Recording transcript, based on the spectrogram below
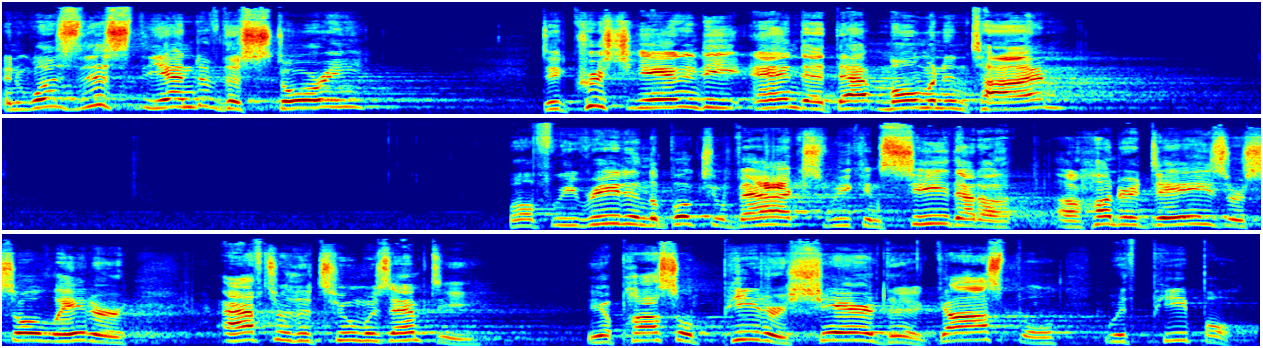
And was this the end of the story? Did Christianity end at that moment in time? Well, if we read in the book of Acts, we can see that a, a hundred days or so later, after the tomb was empty, the Apostle Peter shared the gospel with people.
